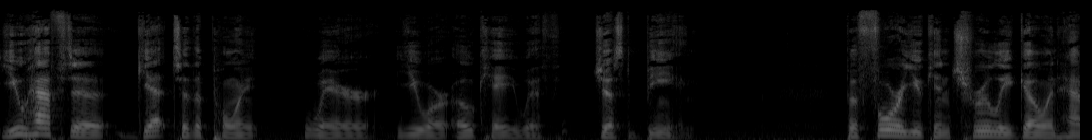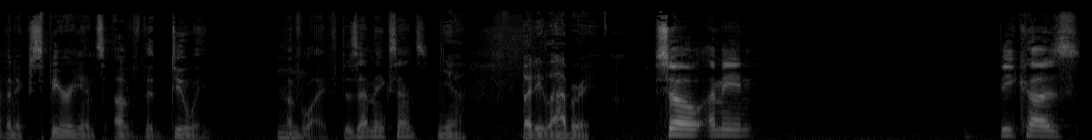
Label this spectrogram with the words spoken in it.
You have to get to the point where you are okay with just being before you can truly go and have an experience of the doing of mm-hmm. life. Does that make sense? Yeah. But elaborate. So, I mean, because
